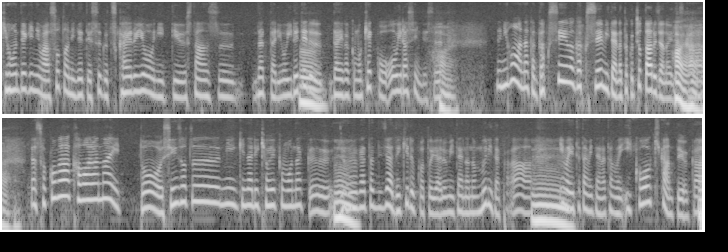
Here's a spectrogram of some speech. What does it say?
基本的には外に出てすぐ使えるようにっていうスタンスだったりを入れてる大学も結構多いらしいんです、はい。で日本はなんか学生は学生みたいなとこちょっとあるじゃないですか,、はいはいはい。だからそこが変わらないと新卒にいきなり教育もなく、うん。自分型でじゃあできることやるみたいなの無理だから、うん。今言ってたみたいな多分移行期間というか、う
